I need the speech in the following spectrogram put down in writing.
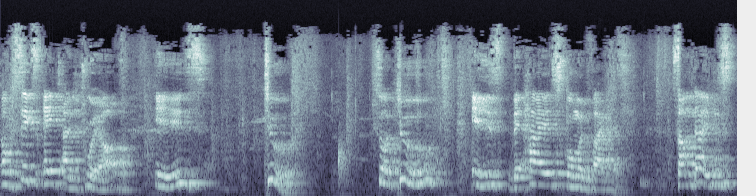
of 6, 8, and 12 is 2. So 2 is the highest common factor. Sometimes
